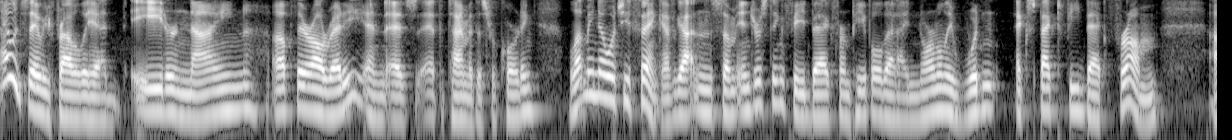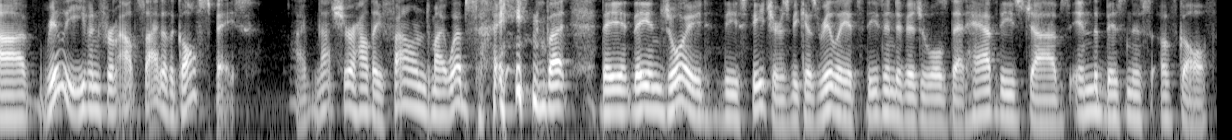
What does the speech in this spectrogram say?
I would say we've probably had eight or nine up there already. And as at the time of this recording, let me know what you think. I've gotten some interesting feedback from people that I normally wouldn't expect feedback from, uh, really even from outside of the golf space. I'm not sure how they found my website, but they they enjoyed these features because really it's these individuals that have these jobs in the business of golf,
